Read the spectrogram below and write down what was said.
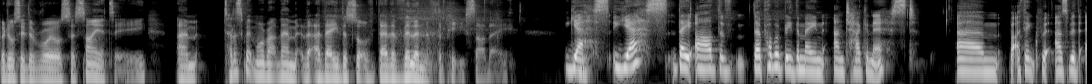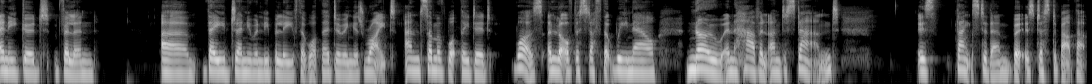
but also the Royal Society. Um, tell us a bit more about them. Are they the sort of they're the villain of the piece? Are they? Yes, yes, they are the they're probably the main antagonist. Um, but I think as with any good villain, um, they genuinely believe that what they're doing is right, and some of what they did was a lot of the stuff that we now know and have and understand is thanks to them. But it's just about that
